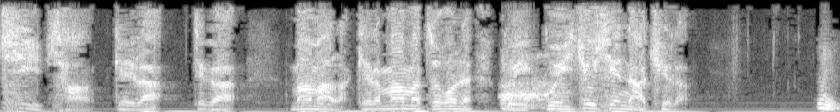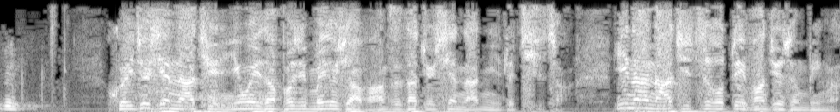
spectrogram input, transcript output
气场给了这个妈妈了。给了妈妈之后呢，鬼啊鬼就先拿去了。嗯嗯鬼就先拿去，因为他不是没有小房子，他就先拿你的气场，一拿拿去之后，对方就生病了，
